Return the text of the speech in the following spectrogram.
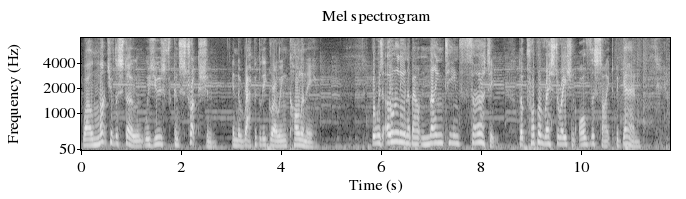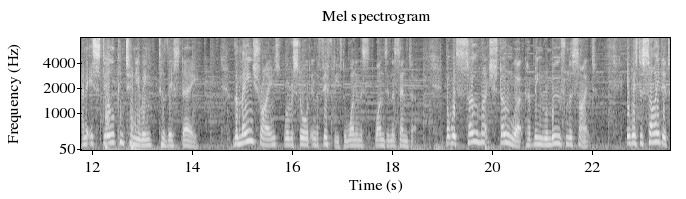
while much of the stone was used for construction in the rapidly growing colony. It was only in about 1930 that proper restoration of the site began, and it is still continuing to this day. The main shrines were restored in the 50s, the one in the ones in the centre, but with so much stonework having been removed from the site, it was decided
